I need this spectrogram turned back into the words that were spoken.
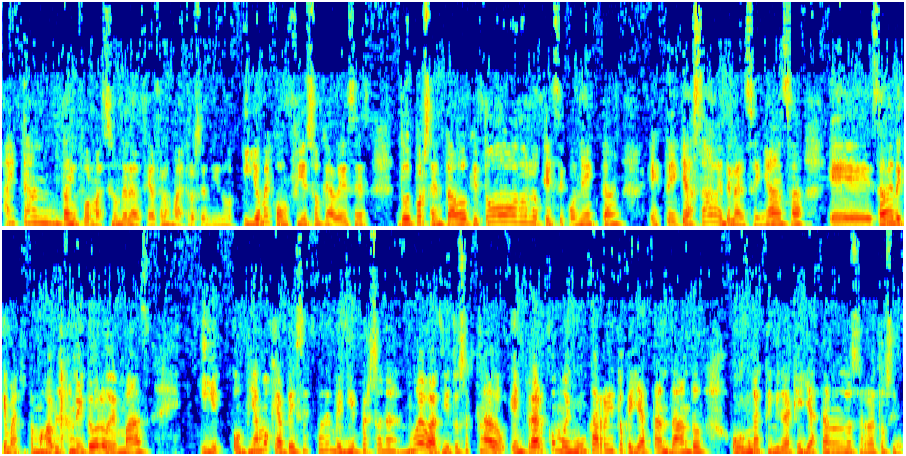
Hay tanta información de la enseñanza de los maestros ascendidos. Y yo me confieso que a veces doy por sentado que todos los que se conectan este, ya saben de la enseñanza, eh, saben de qué maestro estamos hablando y todo lo demás. Y obviamos que a veces pueden venir personas nuevas y entonces, claro, entrar como en un carrito que ya están dando o en una actividad que ya están dando hace rato sin,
